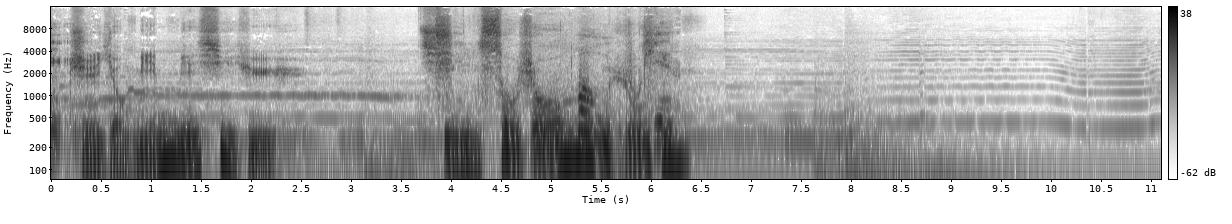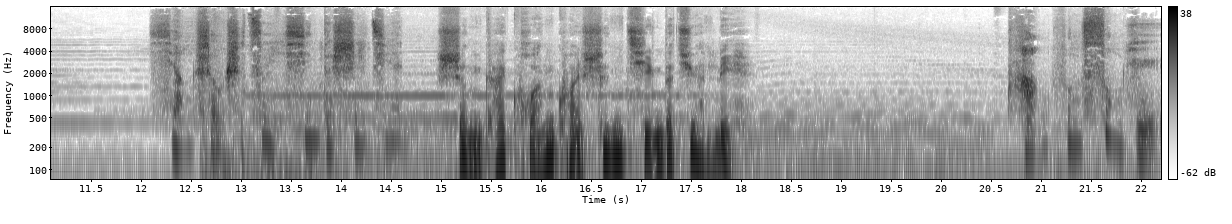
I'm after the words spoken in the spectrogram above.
雨，只有绵绵细雨，倾诉如梦如烟。最新的诗笺，盛开款款深情的眷恋。唐风宋雨，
